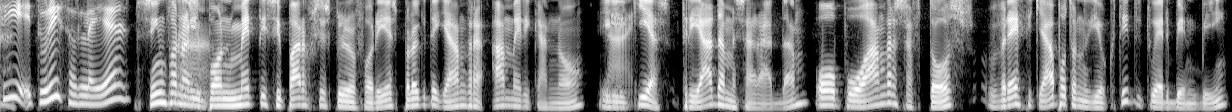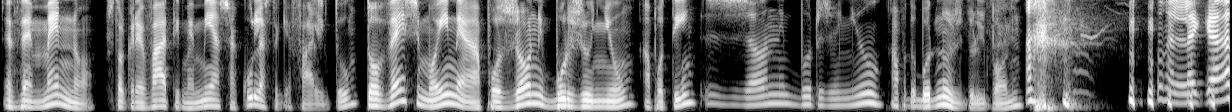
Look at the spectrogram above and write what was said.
Τι, τουρίστας λέει, ε. Σύμφωνα Α. λοιπόν με τις υπάρχουσες πληροφορίες πρόκειται για άνδρα Αμερικανό ηλικίας 30 με 40 όπου ο άνδρας αυτός βρέθηκε από τον ιδιοκτήτη του Airbnb δεμένο στο κρεβάτι με μία σακούλα στο κεφάλι του. Το δέσιμο είναι από ζώνη μπουρζουνιού. Από τι; Ζώνη μπουρζουνιού. Από τον μπουρνούζι του λοιπόν. Μαλακά.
